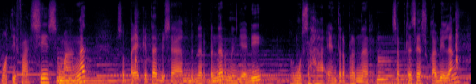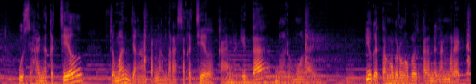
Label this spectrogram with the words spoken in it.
motivasi, semangat supaya kita bisa benar-benar menjadi pengusaha entrepreneur. Seperti saya suka bilang, usahanya kecil, cuman jangan pernah merasa kecil karena kita baru mulai. Yuk kita ngobrol-ngobrol sekarang dengan mereka.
